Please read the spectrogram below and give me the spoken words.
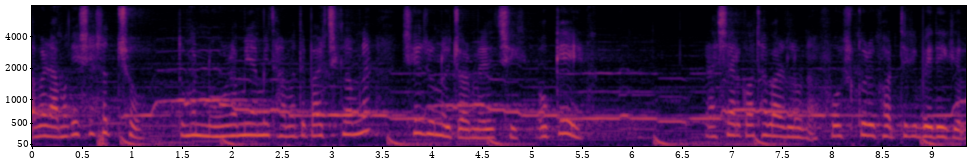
আবার আমাকে শাসাচ্ছ? তোমার নোংরামি আমি থামাতে পারছিলাম না সেই জন্যই চর মেরেছি, ওকে? রাশার কথা বাড়লো না। ফোঁস করে ঘর থেকে বেরিয়ে গেল।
